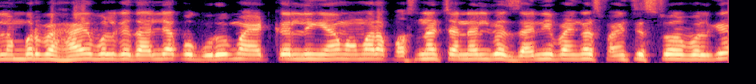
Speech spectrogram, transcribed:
नंबर पे हाई बोल के डालिए आपको ग्रुप में ऐड कर लेंगे। हम हमारा पर्सनल चैनल पे जैनी बैंगल्स फैंसी स्टोर बोल के,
